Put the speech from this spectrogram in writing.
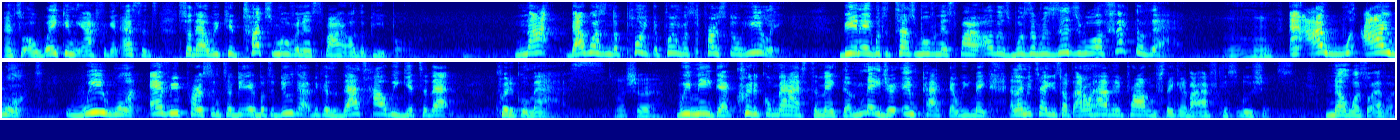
and to awaken the African essence so that we can touch, move, and inspire other people. Not that wasn't the point. The point was personal healing. Being able to touch, move, and inspire others was a residual effect of that. Mm-hmm. And I, w- I want, we want every person to be able to do that because that's how we get to that critical mass. For sure. We need that critical mass to make the major impact that we make. And let me tell you something, I don't have any problems thinking about African solutions. None whatsoever.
